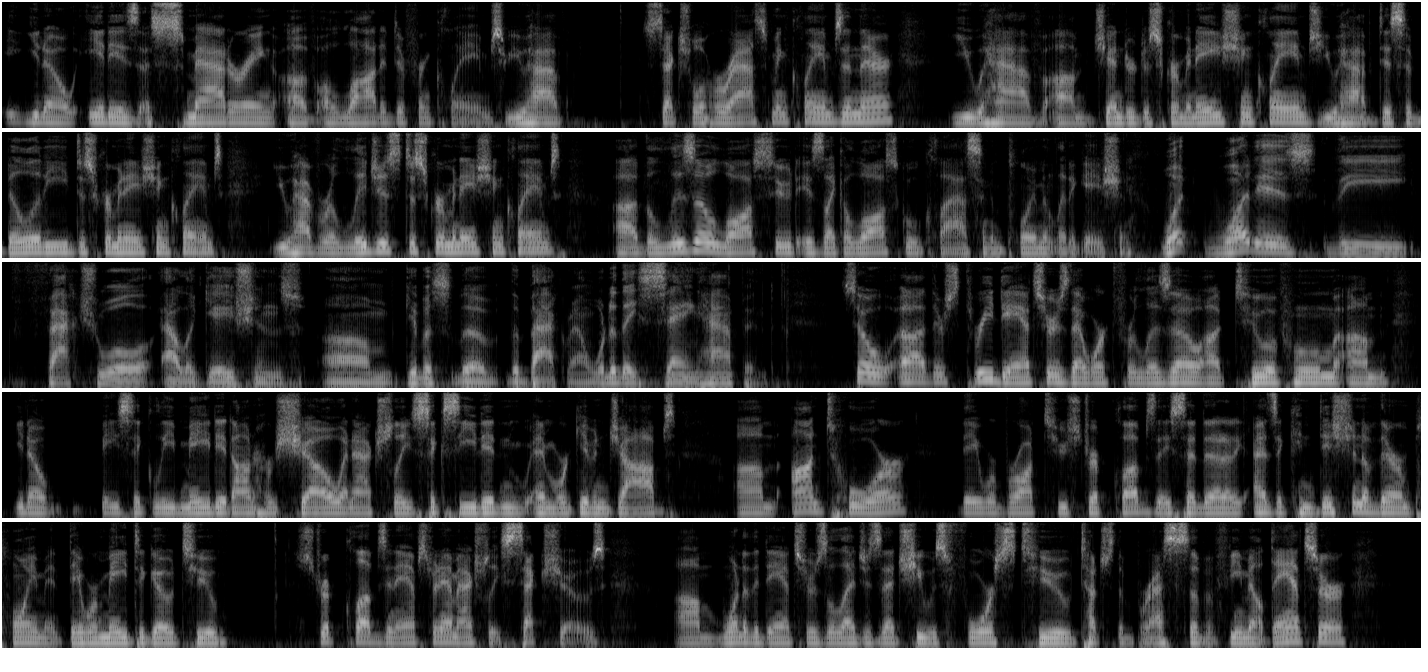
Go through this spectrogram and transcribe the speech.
you know, it is a smattering of a lot of different claims. You have sexual harassment claims in there. You have um, gender discrimination claims. You have disability discrimination claims. You have religious discrimination claims. Uh, the Lizzo lawsuit is like a law school class in employment litigation. What what is the factual allegations? Um, give us the the background. What are they saying happened? So uh, there's three dancers that worked for Lizzo, uh, two of whom, um, you know, basically made it on her show and actually succeeded and, and were given jobs. Um, on tour, they were brought to strip clubs. They said that as a condition of their employment, they were made to go to strip clubs in Amsterdam, actually sex shows, Um, one of the dancers alleges that she was forced to touch the breasts of a female dancer.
